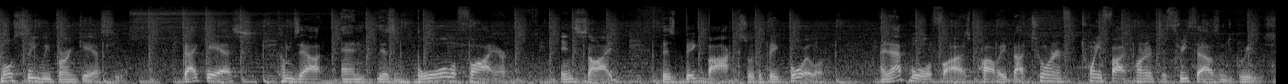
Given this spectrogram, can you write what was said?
Mostly we burn gas here. That gas comes out and there's a ball of fire inside this big box with a big boiler. And that ball of fire is probably about 200, 2,500 to 3,000 degrees.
